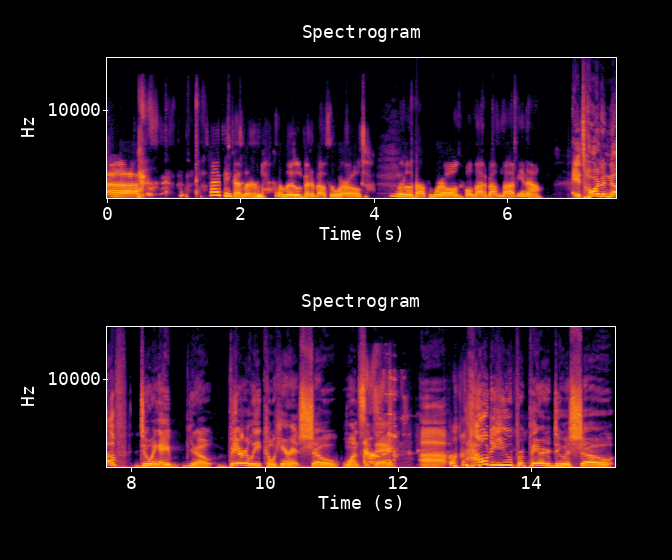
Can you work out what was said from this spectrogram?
uh, I think I learned a little bit about the world, a little about the world, a whole lot about love, you know it's hard enough doing a you know barely coherent show once a day. Uh, how do you prepare to do a show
